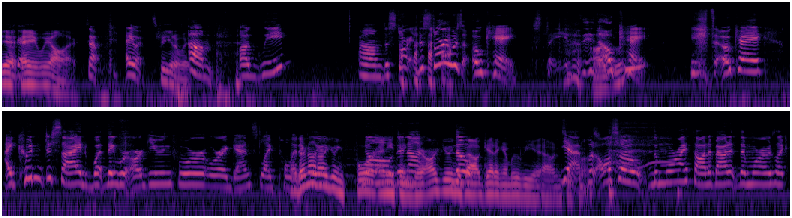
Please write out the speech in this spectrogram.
Yeah, Okay. hey, we all are. So, anyway, Speaking of which, um, ugly. Um, the story. The story was okay. St- It's, it's okay. It's okay. I couldn't decide what they were arguing for or against, like politically. they're not arguing for No, they're anything. They're, arguing No. about getting a movie out in Yeah, six but also the more I thought about it, the more I was like,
